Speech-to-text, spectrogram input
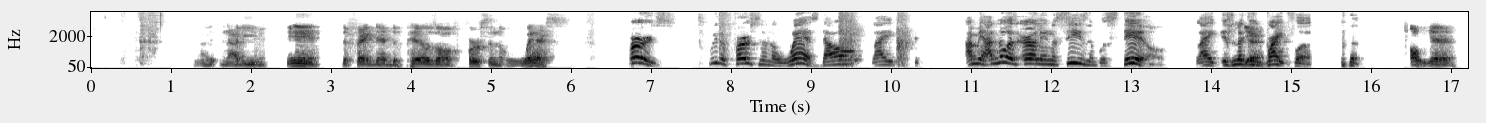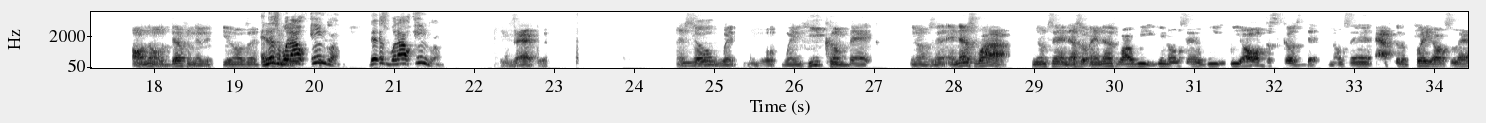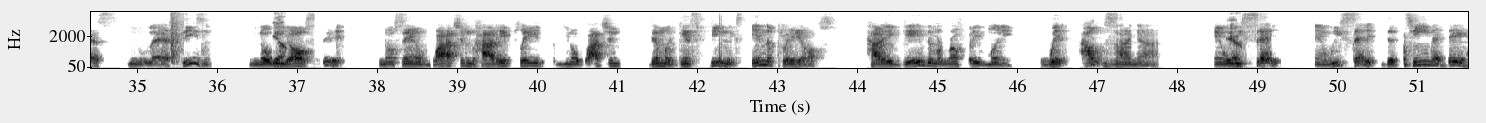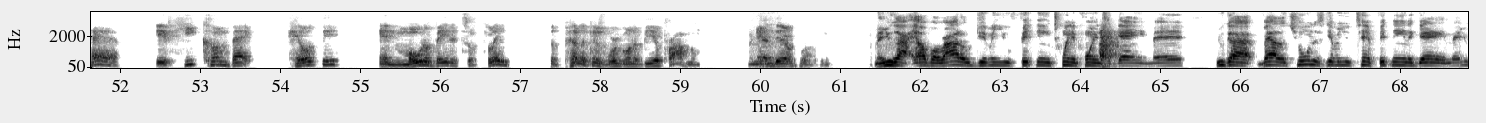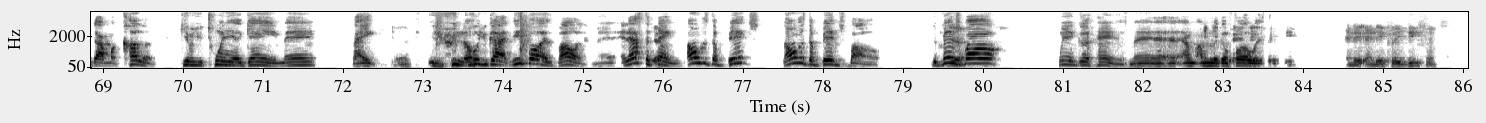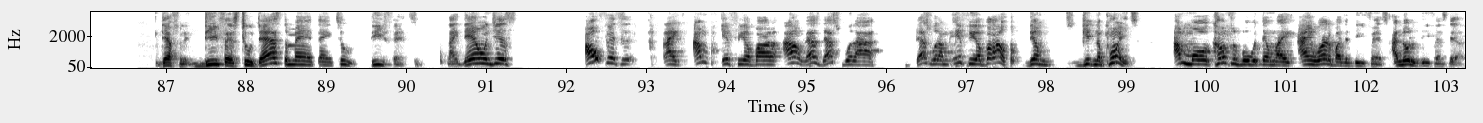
Not, not even. And the fact that the Pels are first in the West. First, we the first in the West, dog. Like, I mean, I know it's early in the season, but still, like, it's looking yeah. bright for. oh yeah. Oh no, definitely. You know what I'm saying? And this is without Ingram. This without Ingram. Exactly. And you so know? when you know, when he come back, you know what I'm saying, and that's why you know what I'm saying? That's what, and that's why we, you know what I'm saying, we we all discussed that, you know what I'm saying, after the playoffs last, you know, last season. You know, yeah. we all said it. You know what I'm saying? Watching how they played, you know, watching them against Phoenix in the playoffs, how they gave them a run for their money without Zion. And yeah. we said it. And we said it. The team that they have, if he come back healthy and motivated to play, the Pelicans were going to be a problem. And they're a problem. Man, you got Alvarado giving you 15, 20 points a game, man. You got Valanciunas giving you 10, 15 a game, man. You got McCollum giving you 20 a game, man. Like, yeah. you know, you got these boys balling, man. And that's the yeah. thing. Long as the bench long as the bench ball, the bench yeah. ball, we in good hands, man. I'm, I'm looking forward. And they and they play defense. Definitely defense too. That's the main thing too. Defense. Like they don't just offense. Like I'm iffy about. I don't, that's that's what I. That's what I'm iffy about. Them getting the points. I'm more comfortable with them. Like I ain't worried about the defense. I know the defense there.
